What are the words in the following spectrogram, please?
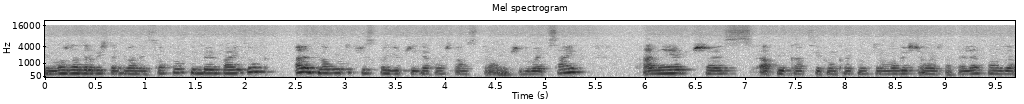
Można zrobić tak zwany software Überweisung, ale znowu to wszystko idzie przez jakąś tam stronę, przez website, a nie przez aplikację konkretną, którą mogę ściągnąć na telefon, za,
